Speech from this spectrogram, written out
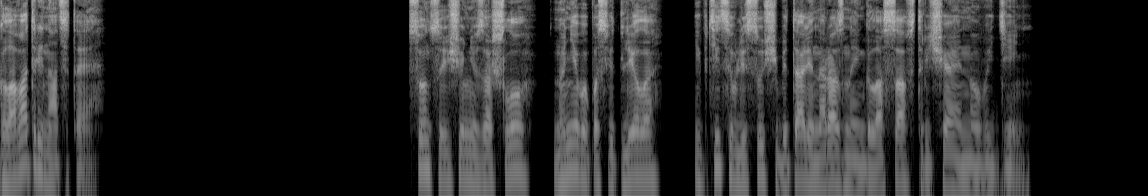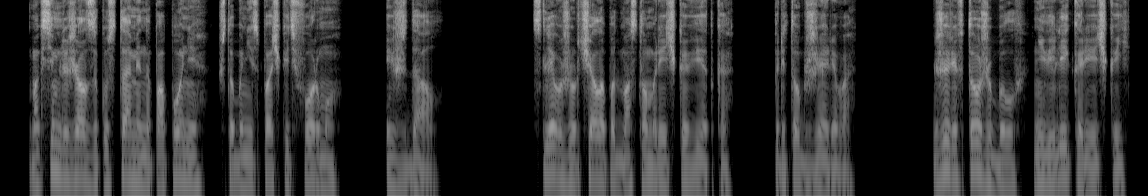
Глава 13. Солнце еще не взошло, но небо посветлело, и птицы в лесу щебетали на разные голоса, встречая новый день. Максим лежал за кустами на попоне, чтобы не испачкать форму, и ждал. Слева журчала под мостом речка Ветка, приток Жерева. Жерев тоже был невеликой речкой,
